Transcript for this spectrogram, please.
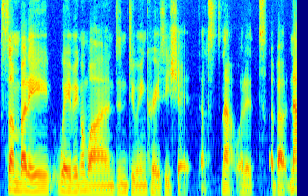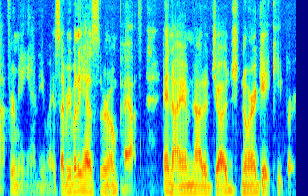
somebody waving a wand and doing crazy shit. That's not what it's about. Not for me, anyways. Everybody has their own path, and I am not a judge nor a gatekeeper.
